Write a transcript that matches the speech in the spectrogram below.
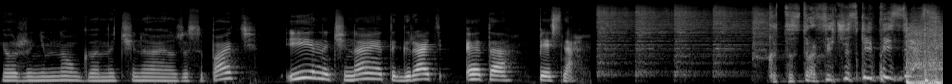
Я уже немного начинаю засыпать. И начинает играть эта песня. Катастрофический пиздец!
